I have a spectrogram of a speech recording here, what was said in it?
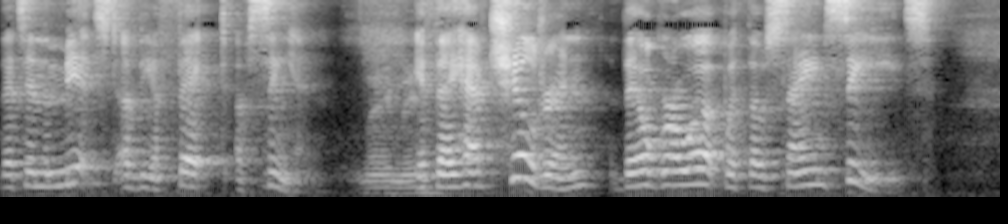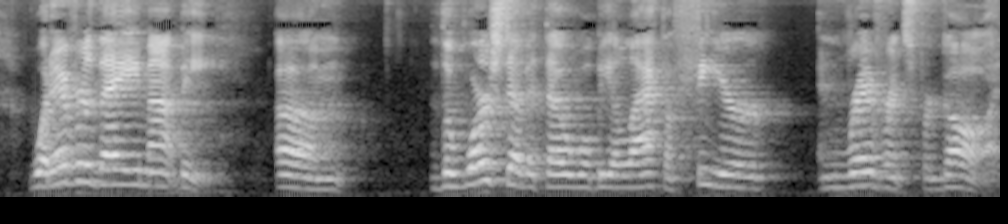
that's in the midst of the effect of sin. Amen. If they have children, they'll grow up with those same seeds, whatever they might be. Um, the worst of it, though, will be a lack of fear and reverence for God.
